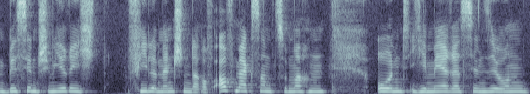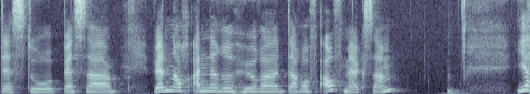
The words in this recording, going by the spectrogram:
ein bisschen schwierig, viele Menschen darauf aufmerksam zu machen. Und je mehr Rezensionen, desto besser werden auch andere Hörer darauf aufmerksam. Ja,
